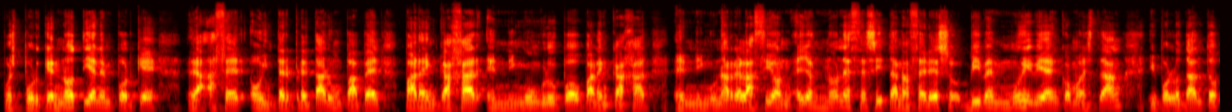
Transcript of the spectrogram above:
Pues porque no tienen por qué eh, hacer o interpretar un papel para encajar en ningún grupo, para encajar en ninguna relación ellos no necesitan hacer eso, viven muy bien como están y por lo tanto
